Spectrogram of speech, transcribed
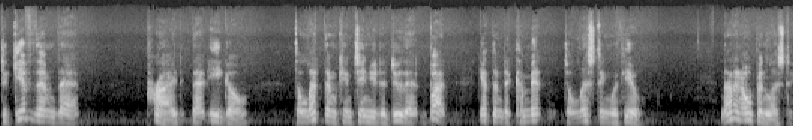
to give them that pride, that ego, to let them continue to do that, but get them to commit to listing with you. Not an open listing.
